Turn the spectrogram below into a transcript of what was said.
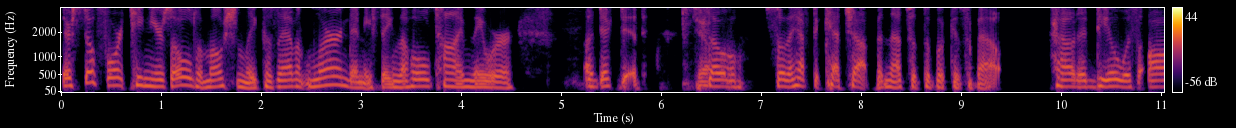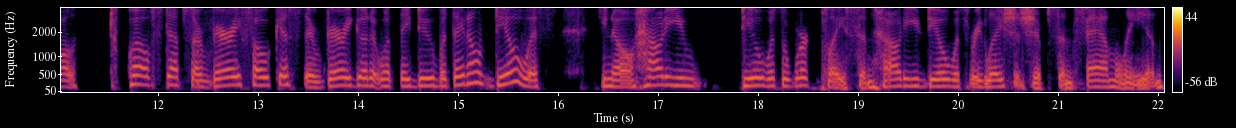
they're still 14 years old emotionally because they haven't learned anything the whole time they were addicted. Yeah. So so they have to catch up and that's what the book is about. How to deal with all 12 steps are very focused, they're very good at what they do, but they don't deal with, you know, how do you deal with the workplace and how do you deal with relationships and family and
